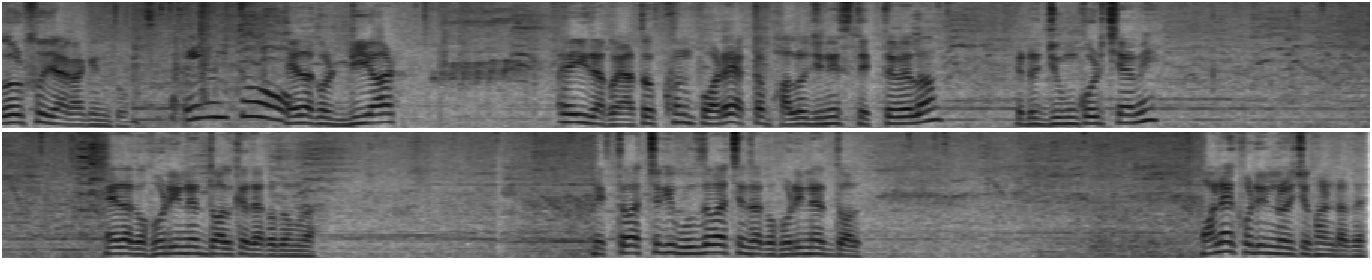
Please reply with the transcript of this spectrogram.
আদর্শ জায়গা কিন্তু। এই তো। এই দেখো ডিয়ার এই দেখো এতক্ষণ পরে একটা ভালো জিনিস দেখতে পেলাম। এটা জুম করছি আমি। এই দেখো হরিণের দলকে দেখো তোমরা। দেখতে পাচ্ছ কি? বুঝতে পারছি দেখো হরিণের দল। অনেক হরিণ রয়েছে ওখানটাতে।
